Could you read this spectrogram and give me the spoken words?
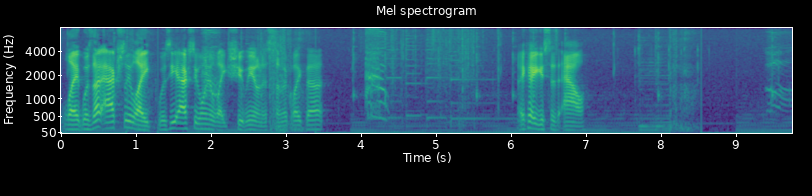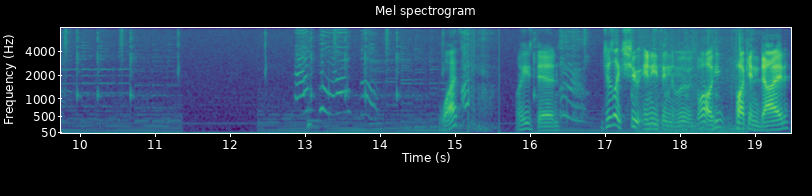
Like, was that actually like, was he actually going to like shoot me on his stomach like that? I like how he says ow. What? Oh, he's dead. Just like shoot anything that moves. Wow, he fucking died.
